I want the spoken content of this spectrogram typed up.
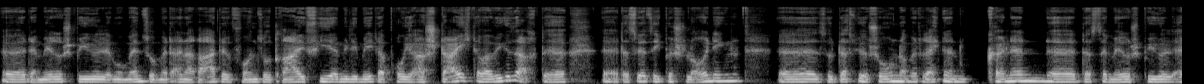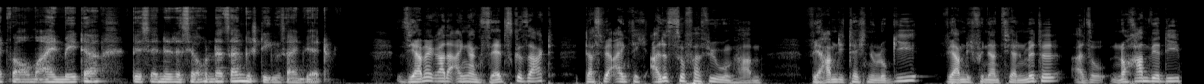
äh, der Meeresspiegel im Moment so mit einer Rate von so drei, vier Millimeter pro Jahr steigt. Aber wie gesagt, gesagt, äh, das wird sich beschleunigen, äh, sodass wir schon damit rechnen können, äh, dass der Meeresspiegel etwa um einen Meter bis Ende des Jahrhunderts angestiegen sein wird. Sie haben ja gerade eingangs selbst gesagt, dass wir eigentlich alles zur Verfügung haben. Wir haben die Technologie, wir haben die finanziellen Mittel, also noch haben wir die.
